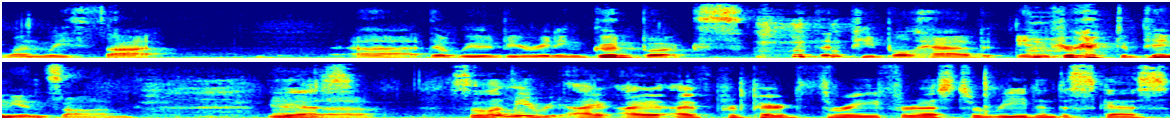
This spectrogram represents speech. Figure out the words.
when we thought uh, that we would be reading good books that people had incorrect opinions on. And, Yes. uh, So let me. Re- I, I I've prepared three for us to read and discuss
